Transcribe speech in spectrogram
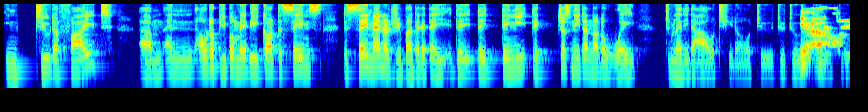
into the fight um, and other people maybe got the same the same energy but uh, they they they they need they just need another way to let it out you know to to to Yeah. to,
